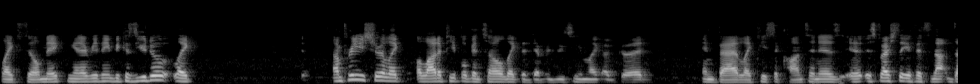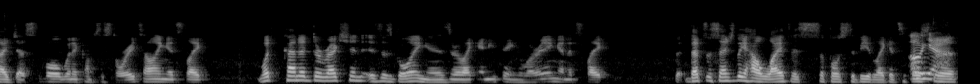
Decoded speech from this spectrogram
like filmmaking and everything, because you do like, I'm pretty sure like a lot of people can tell like the difference between like a good and bad like piece of content is especially if it's not digestible when it comes to storytelling it's like what kind of direction is this going in? Is there like anything learning? And it's like that's essentially how life is supposed to be. Like it's Oh, supposed yeah. to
